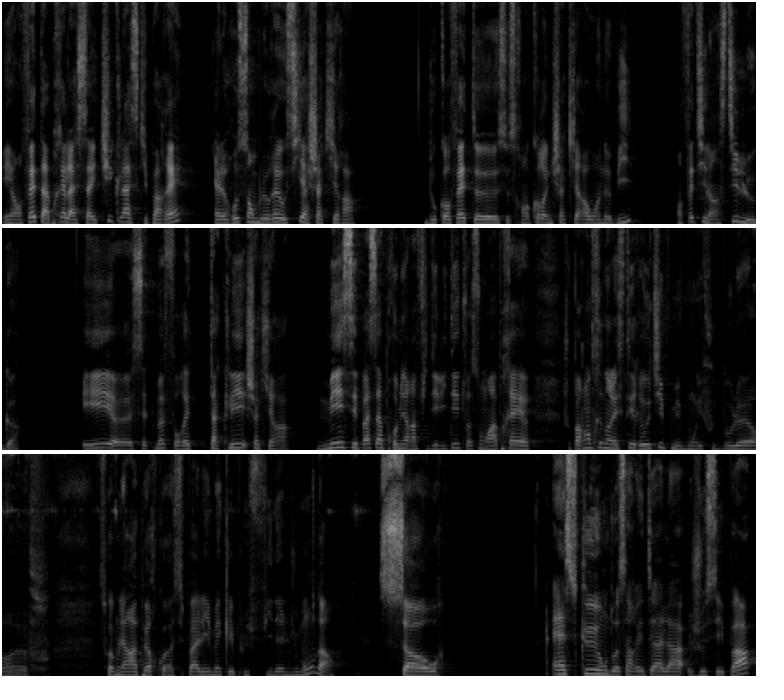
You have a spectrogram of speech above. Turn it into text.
Et en fait, après, la side chick, là, ce qui paraît, elle ressemblerait aussi à Shakira. Donc, en fait, euh, ce sera encore une Shakira wannabe. En fait, il a un style, le gars et euh, cette meuf aurait taclé Shakira. Mais c'est pas sa première infidélité. De toute façon, après, euh, je veux pas rentrer dans les stéréotypes, mais bon, les footballeurs, euh, soit comme les rappeurs, quoi. C'est pas les mecs les plus fidèles du monde. So, est-ce qu'on doit s'arrêter à là? Je sais pas.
